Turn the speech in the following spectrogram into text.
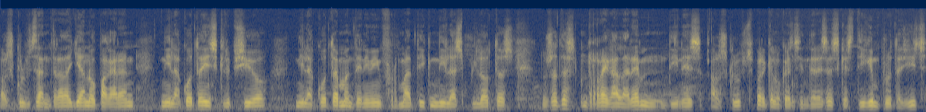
els clubs d'entrada ja no pagaran ni la quota d'inscripció, ni la quota de manteniment informàtic, ni les pilotes. Nosaltres regalarem regalarem diners als clubs perquè el que ens interessa és que estiguin protegits.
